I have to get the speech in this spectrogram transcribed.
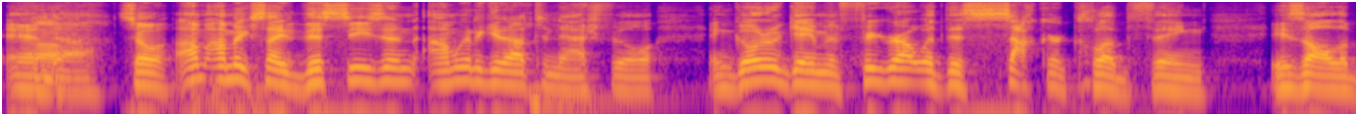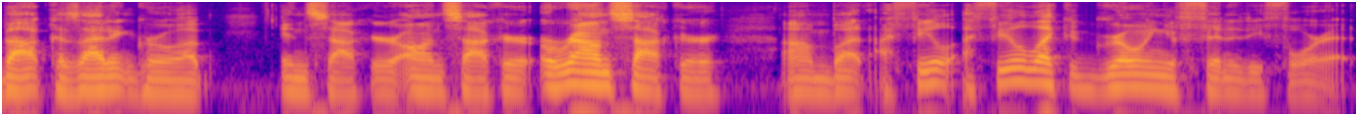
And uh, so I'm, I'm excited. This season, I'm going to get out to Nashville and go to a game and figure out what this soccer club thing is all about because I didn't grow up in soccer, on soccer, around soccer. Um, but I feel I feel like a growing affinity for it.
